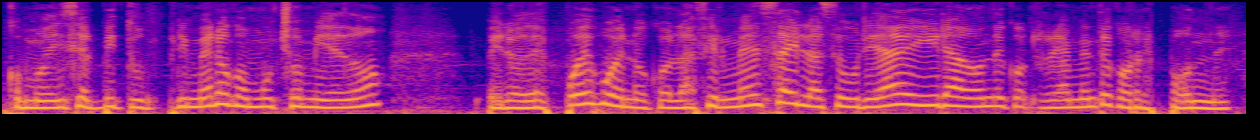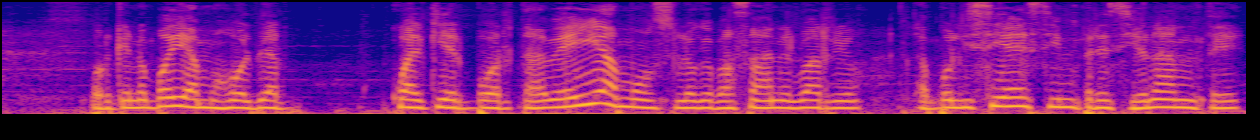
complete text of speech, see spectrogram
como dice el Pitu, primero con mucho miedo, pero después, bueno, con la firmeza y la seguridad de ir a donde realmente corresponde, porque no podíamos volver cualquier puerta. Veíamos lo que pasaba en el barrio. La policía es impresionante.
